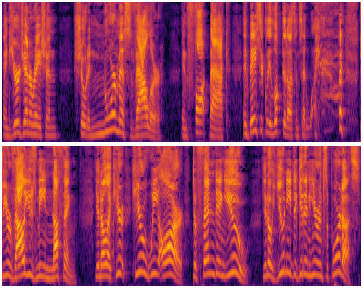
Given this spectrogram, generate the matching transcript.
and your generation showed enormous valor and fought back and basically looked at us and said, "Why do your values mean nothing?" You know, like here, here we are defending you. You know, you need to get in here and support us.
